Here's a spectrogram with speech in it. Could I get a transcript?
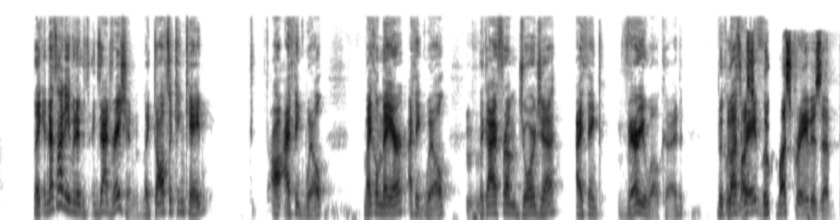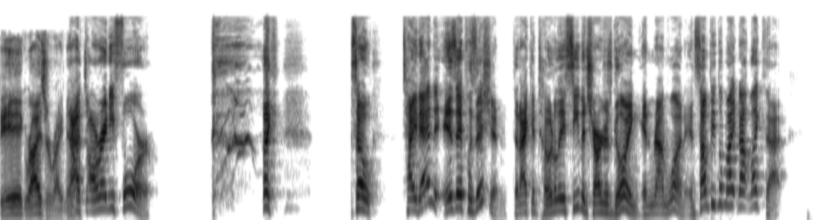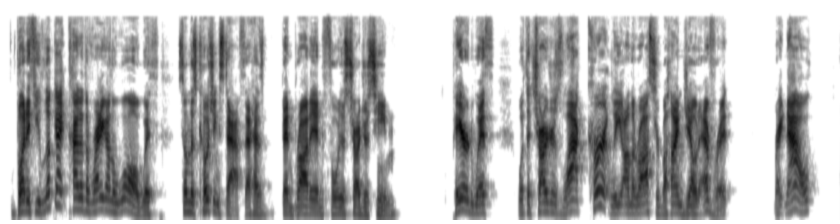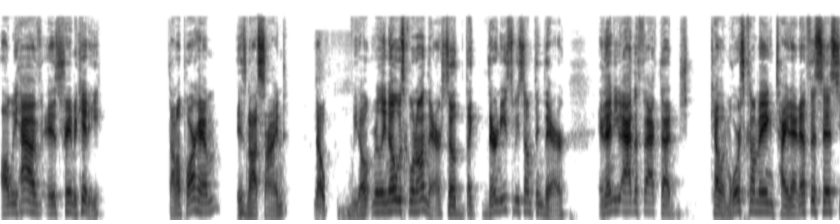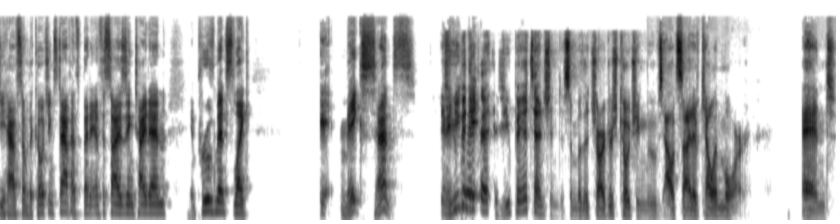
Like, and that's not even an exaggeration. Like Dalton Kincaid, uh, I think will. Michael Mayer, I think will. Mhm. The guy from Georgia, I think very well could. Luke, Luke, Mus- Musgrave, Luke Musgrave is a big riser right now. that's already four. like, so tight end is a position that I could totally see the Chargers going in round one. And some people might not like that. But if you look at kind of the writing on the wall with some of this coaching staff that has been brought in for this Chargers team, paired with what the Chargers lack currently on the roster behind Gerald Everett, right now, all we have is Tre' McKitty. Donald Parham is not signed nope. we don't really know what's going on there. So like there needs to be something there. And then you add the fact that Kellen Moore's coming, tight end emphasis. You have some of the coaching staff that's been emphasizing tight end improvements. Like it makes sense. If you, you pay get- if you pay attention to some of the Chargers coaching moves outside of Kellen Moore, and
